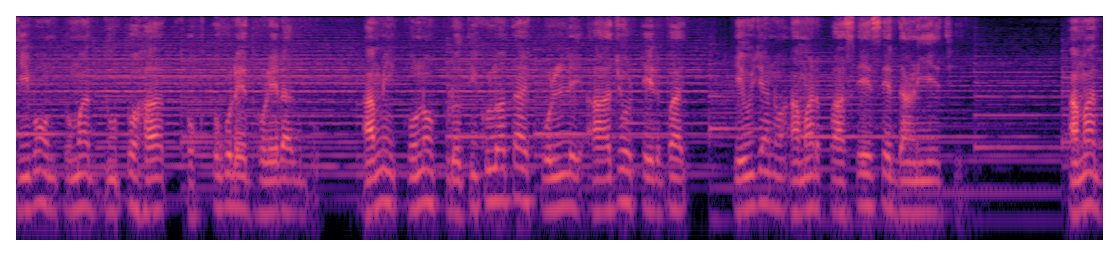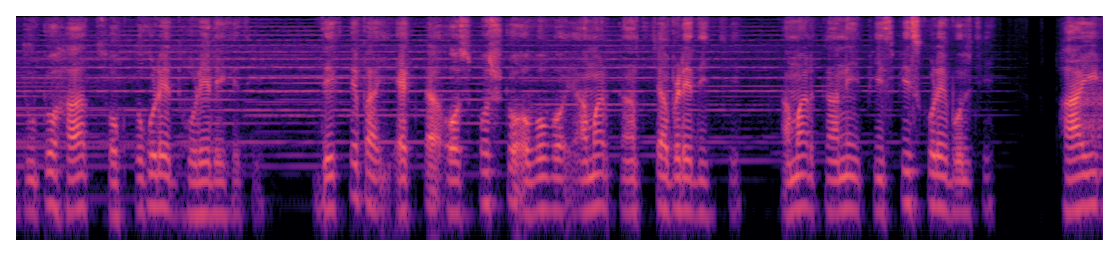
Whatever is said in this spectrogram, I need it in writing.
জীবন তোমার দুটো হাত শক্ত করে ধরে রাখব। আমি কোনো প্রতিকূলতায় পড়লে আজও টের পাই। কেউ যেন আমার পাশে এসে দাঁড়িয়েছে। আমার দুটো হাত শক্ত করে ধরে রেখেছে। দেখতে পাই একটা অস্পষ্ট অববয় আমার কাঁধ চাপড়ে দিচ্ছে, আমার কানে ফিসফিস করে বলছে fight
